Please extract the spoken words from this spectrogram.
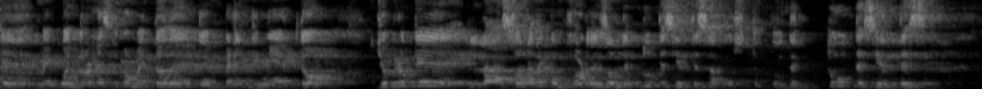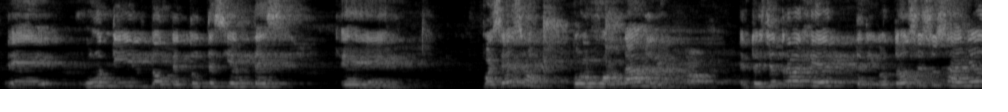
que me encuentro en este momento de, emprendimiento, yo creo que la zona de confort es donde tú te sientes a gusto, donde tú te sientes eh, útil, donde tú te sientes, eh, pues eso, confortable. Entonces yo trabajé, te digo, todos esos años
